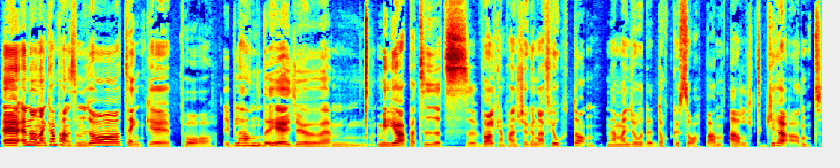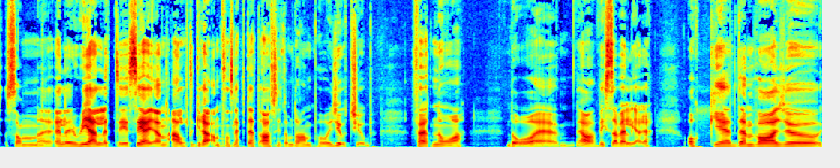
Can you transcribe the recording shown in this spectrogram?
Eh, en annan kampanj som jag tänker på ibland är ju em, Miljöpartiets valkampanj 2014 när man gjorde dokusåpan Allt grönt, som, eller reality-serien Allt grönt som släppte ett avsnitt om dagen på Youtube för att nå då, eh, ja, vissa väljare. Och eh, den var ju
